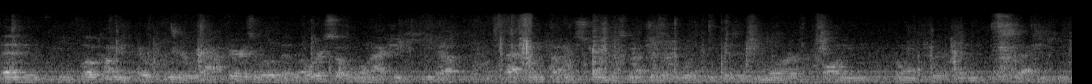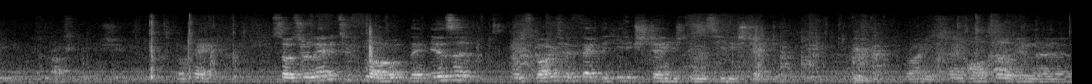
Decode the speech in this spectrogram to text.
then the flow coming out from your reactor is a little bit lower, so it won't actually heat up that incoming stream as much as it would because there's more volume going through it than it's actually heating across the heat exchange. Okay, so it's related to flow. There is a, it's going to affect the heat exchange in this heat exchanger. Right, and also in the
